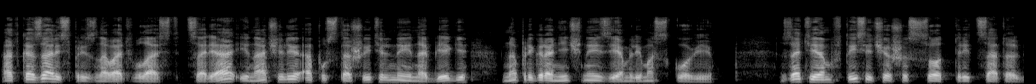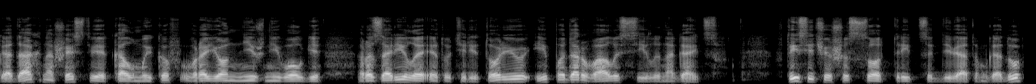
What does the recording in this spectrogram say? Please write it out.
отказались признавать власть царя и начали опустошительные набеги на приграничные земли Московии. Затем, в 1630-х годах, нашествие калмыков в район Нижней Волги разорило эту территорию и подорвало силы нагайцев. В 1639 году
